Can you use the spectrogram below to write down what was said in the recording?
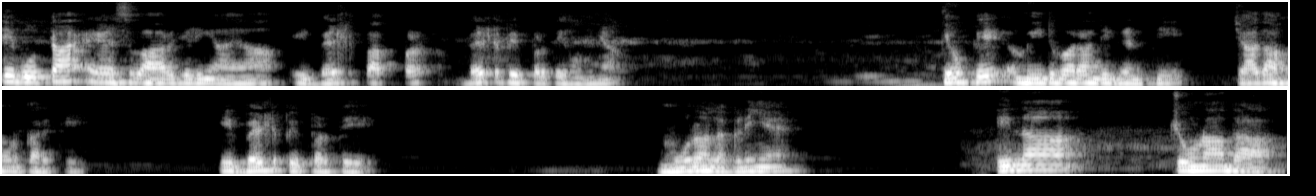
ਇਹ ਵੋਟਾਂ ਇਸ ਵਾਰ ਜਿਹੜੀਆਂ ਆ, ਇਹ ਬੈਲਟ ਪੇਪਰ ਬੈਲਟ ਪੇਪਰ ਤੇ ਹੋਣੀਆਂ। ਕਿਉਂਕਿ ਉਮੀਦਵਾਰਾਂ ਦੀ ਗਿਣਤੀ ਜ਼ਿਆਦਾ ਹੋਣ ਕਰਕੇ ਇਹ ਬੈਲਟ ਪੇਪਰ ਤੇ ਮੋਹਰਾਂ ਲੱਗਣੀਆਂ। ਇਹਨਾਂ ਚੋਣਾਂ ਦਾ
